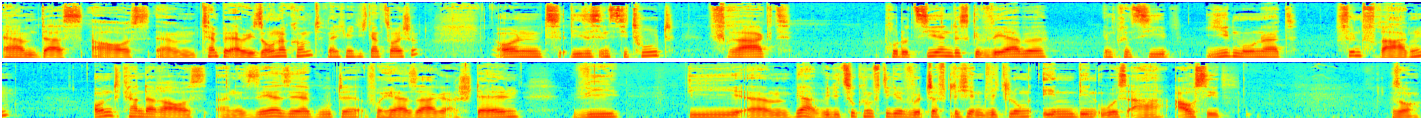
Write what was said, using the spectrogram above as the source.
ähm, das aus ähm, Temple, Arizona kommt, wenn ich mich nicht ganz täusche. Und dieses Institut fragt produzierendes Gewerbe im Prinzip jeden Monat fünf Fragen und kann daraus eine sehr, sehr gute Vorhersage erstellen, wie die, ähm, ja, wie die zukünftige wirtschaftliche Entwicklung in den USA aussieht. So.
